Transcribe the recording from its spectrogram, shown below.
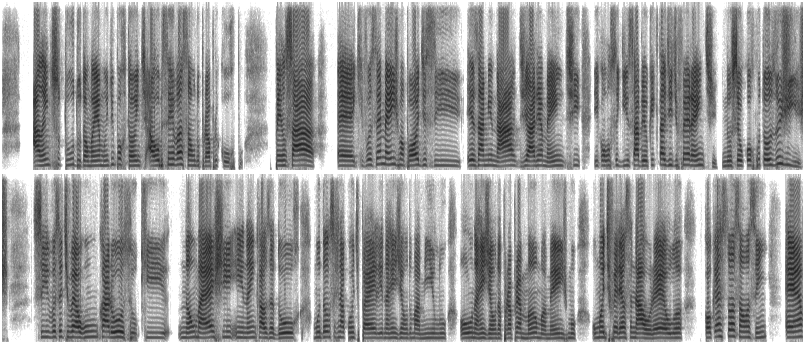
além disso tudo, também é muito importante a observação do próprio corpo. Pensar é, que você mesma pode se examinar diariamente e conseguir saber o que está de diferente no seu corpo todos os dias. Se você tiver algum caroço que não mexe e nem causa dor, mudanças na cor de pele, na região do mamilo ou na região da própria mama mesmo, uma diferença na auréola, qualquer situação assim, é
